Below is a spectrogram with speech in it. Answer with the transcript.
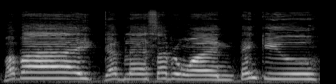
Bye-bye! God bless everyone! Thank you!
